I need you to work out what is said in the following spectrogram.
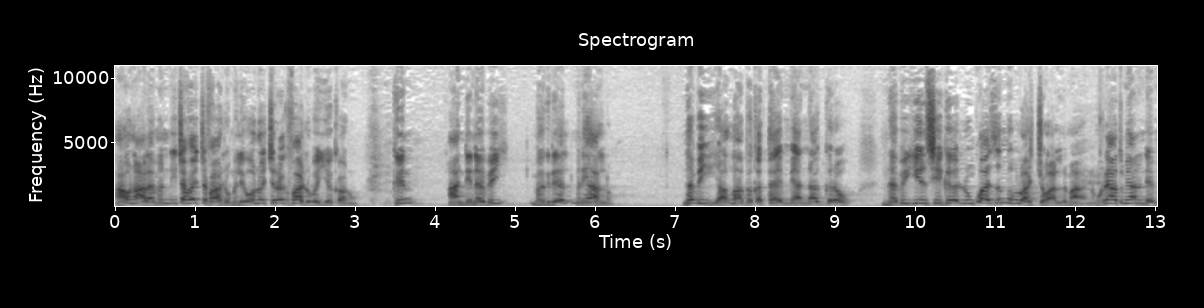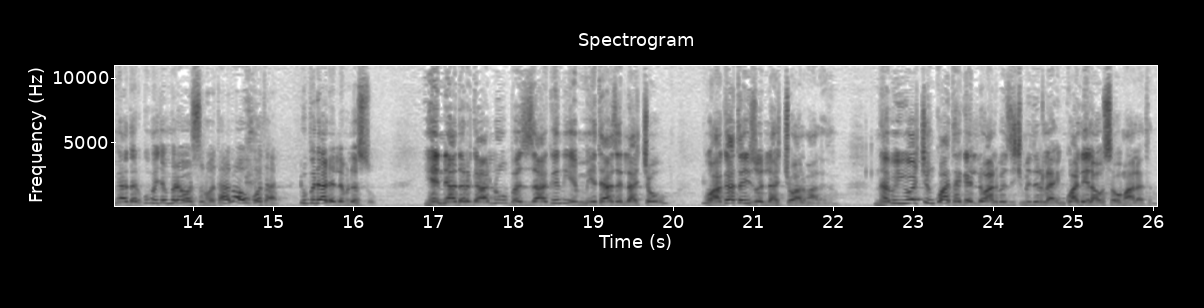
አሁን አለምን ይጨፈጭፋሉ ሚሊዮኖች ይረግፋሉ በየቀኑ። ግን አንድ ነቢይ መግደል ምን ያህል ነው? ነቢይ አላህ በቀጥታ የሚያናግረው ነቢይን ሲገሉ እንኳ ዝም ብሏቸዋል ማለት ነው። ምክንያቱም ያን እንደሚያደርጉ መጀመሪያ ወስኖታል አውቆታል። ዱብዳ አይደለም ለሱ። ይህን ያደርጋሉ በዛ ግን የተያዘላቸው ዋጋ ተይዞላቸዋል ማለት ነው። ነቢዮች እንኳ ተገለዋል በዚች ምድር ላይ እንኳን ሌላው ሰው ማለት ነው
